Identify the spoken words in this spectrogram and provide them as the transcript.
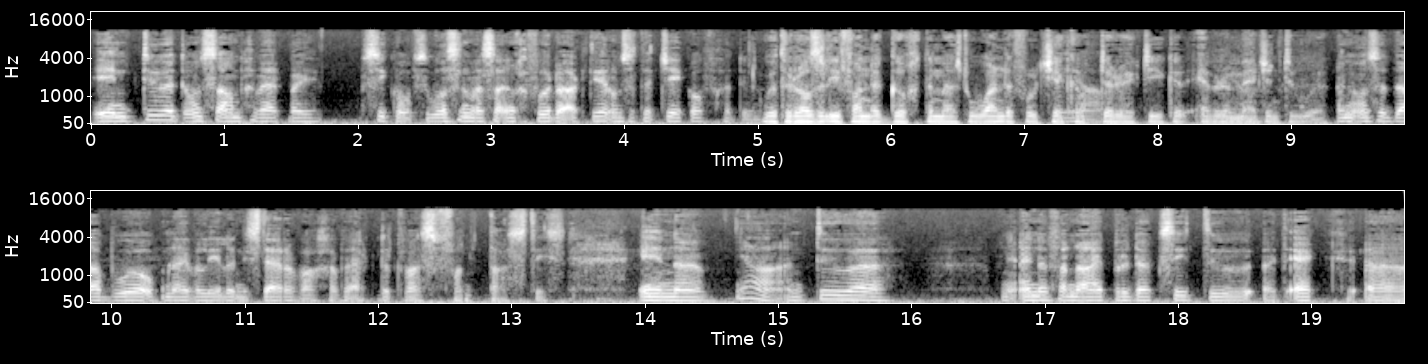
En toe het ons saamgewerk by Siekhoffs. Wilson was 'n ingevoerde akteur. Ons het 'n check-off gedoen. with Rosalie van der Gucht the most wonderful Chekhov Ja. director you could ever imagine to work En ons het daarbo op Nywerheel in die Sterrewag gewerk. Dit was fantasties. En uh ja, en toe uh aan die einde van daai produksie toe het ek uh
